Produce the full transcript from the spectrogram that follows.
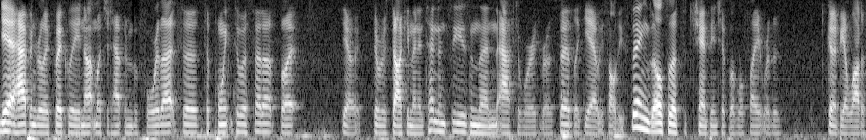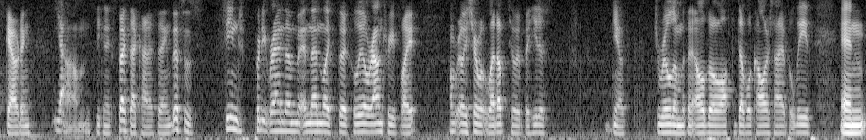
yeah, it happened really quickly. Not much had happened before that to to point to a setup, but you know, there was documented tendencies, and then afterward, Rose said like, yeah, we saw these things. Also, that's a championship level fight where there's gonna be a lot of scouting. Yeah. Um, so you can expect that kind of thing. This was seemed pretty random, and then like the Khalil Roundtree fight, I'm really sure what led up to it, but he just, you know, drilled him with an elbow off the double collar tie, I believe, and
